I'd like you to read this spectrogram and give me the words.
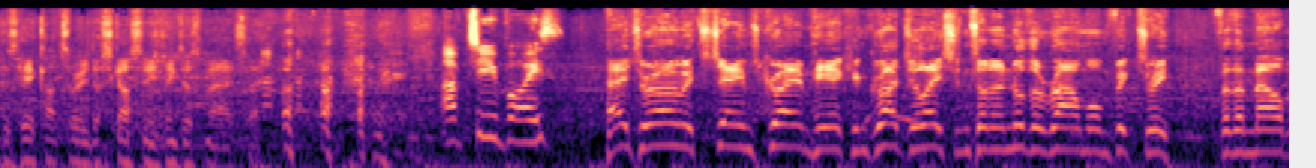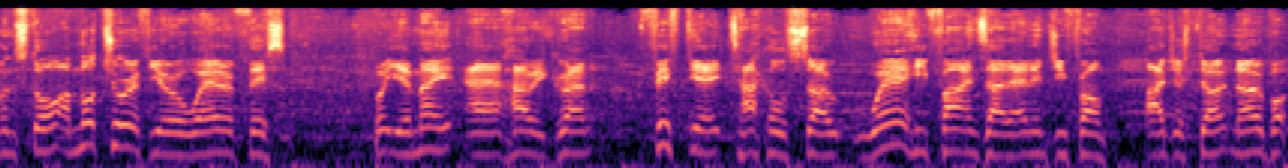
his haircut's already disgusting. He thinks it's mad. So. up to you, boys. Hey Jahrome, it's James Graham here. Congratulations on another round one victory for the Melbourne Storm. I'm not sure if you're aware of this, but your mate uh, Harry Grant 58 tackles. So where he finds that energy from, I just don't know. But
